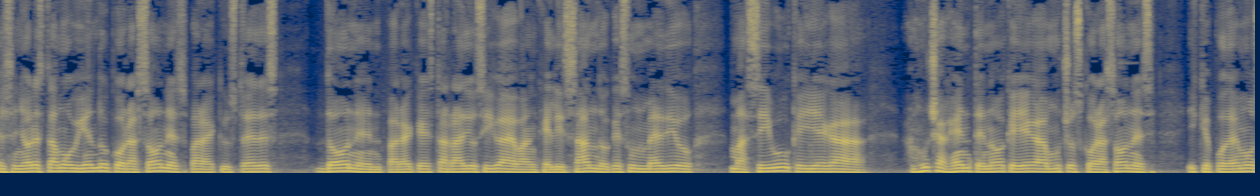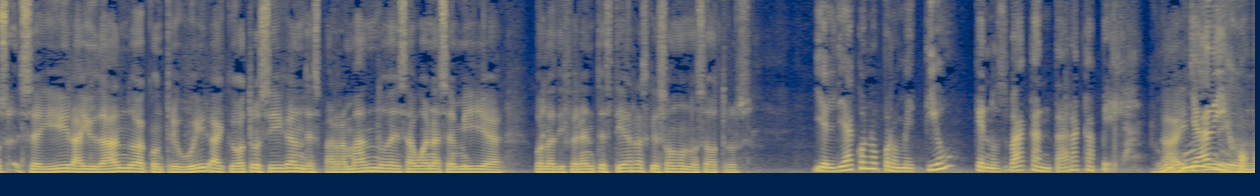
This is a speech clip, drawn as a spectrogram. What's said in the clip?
el Señor está moviendo corazones para que ustedes donen, para que esta radio siga evangelizando, que es un medio masivo que llega a mucha gente, ¿no? Que llega a muchos corazones y que podemos seguir ayudando a contribuir a que otros sigan desparramando esa buena semilla por las diferentes tierras que somos nosotros. Y el diácono prometió que nos va a cantar a capela. ya dijo,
